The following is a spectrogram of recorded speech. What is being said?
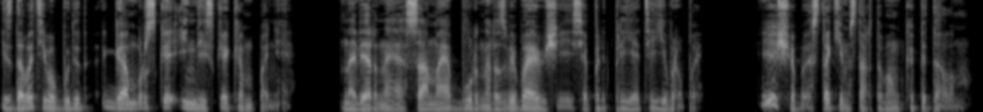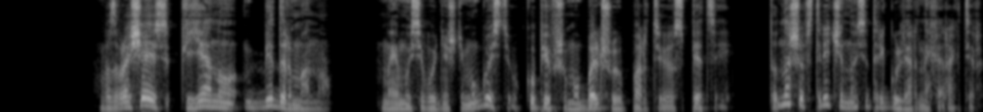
Издавать его будет Гамбургская индийская компания. Наверное, самое бурно развивающееся предприятие Европы. Еще бы, с таким стартовым капиталом. Возвращаюсь к Яну Бидерману, моему сегодняшнему гостю, купившему большую партию специй, то наши встречи носят регулярный характер.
